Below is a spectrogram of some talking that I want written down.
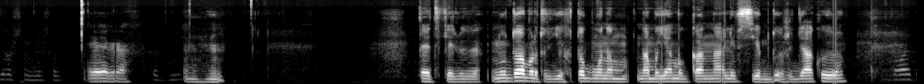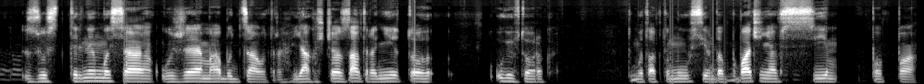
Гроші знайшов. Я якраз. Угу. Та й таке люди. Ну добре тоді, хто був на, на моєму каналі, всім дуже дякую. Зустрінемося уже, мабуть, завтра. Якщо завтра ні, то у вівторок. Тому так, тому всім до побачення, всім па-па.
